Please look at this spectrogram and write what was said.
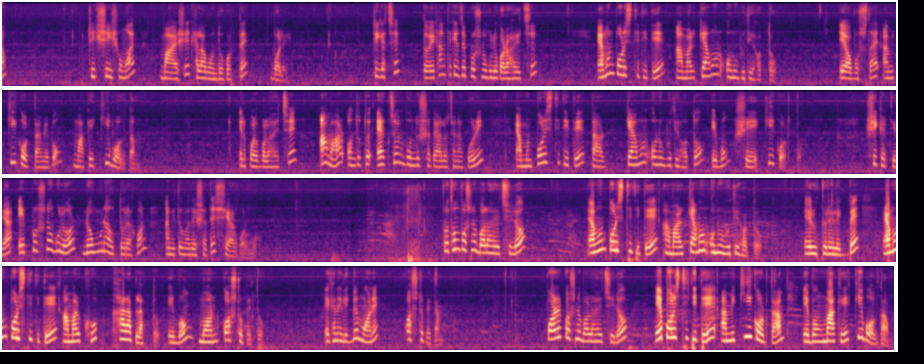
ঠিক সেই সময় মা এসে খেলা বন্ধ করতে বলে। ঠিক আছে? তো এখান থেকে যে প্রশ্নগুলো করা হয়েছে, এমন পরিস্থিতিতে আমার কেমন অনুভূতি হতো? এ অবস্থায় আমি কি করতাম এবং মাকে কি বলতাম? এরপরে বলা হয়েছে, আমার অন্তত একজন বন্ধুর সাথে আলোচনা করি, এমন পরিস্থিতিতে তার কেমন অনুভূতি হতো এবং সে কি করত? শিক্ষার্থীরা, এই প্রশ্নগুলোর নমুনা উত্তর এখন আমি তোমাদের সাথে শেয়ার করব। প্রথম প্রশ্নে বলা হয়েছিল, এমন পরিস্থিতিতে আমার কেমন অনুভূতি হতো? এর উত্তরে লিখবে, এমন পরিস্থিতিতে আমার খুব খারাপ লাগতো এবং মন কষ্ট পেত। এখানে লিখবে, মনে কষ্ট পেতাম। পরের প্রশ্নে বলা হয়েছিল, এ পরিস্থিতিতে আমি কি করতাম এবং মাকে কি বলতাম?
